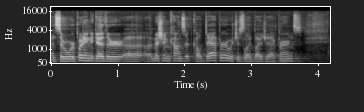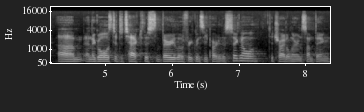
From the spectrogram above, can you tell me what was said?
And so we're putting together a, a mission concept called DAPPER, which is led by Jack Burns. Um, and the goal is to detect this very low frequency part of the signal to try to learn something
